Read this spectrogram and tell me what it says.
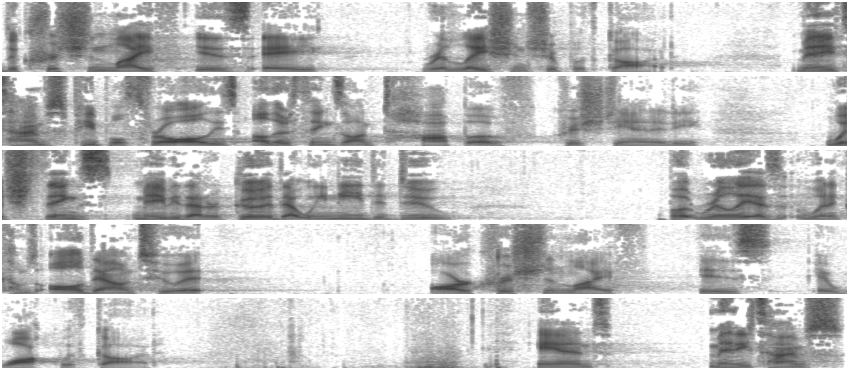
The Christian life is a relationship with God. Many times people throw all these other things on top of Christianity, which things maybe that are good that we need to do. But really, as, when it comes all down to it, our Christian life is a walk with God. And many times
